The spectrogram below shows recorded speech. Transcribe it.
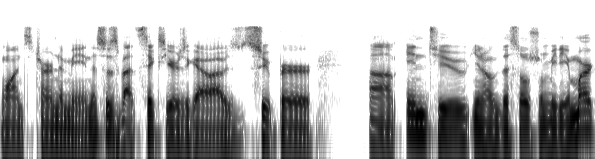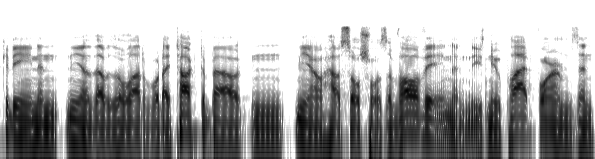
once turned to me, and this was about six years ago. I was super um, into, you know, the social media marketing, and you know, that was a lot of what I talked about, and you know, how social is evolving and these new platforms. And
